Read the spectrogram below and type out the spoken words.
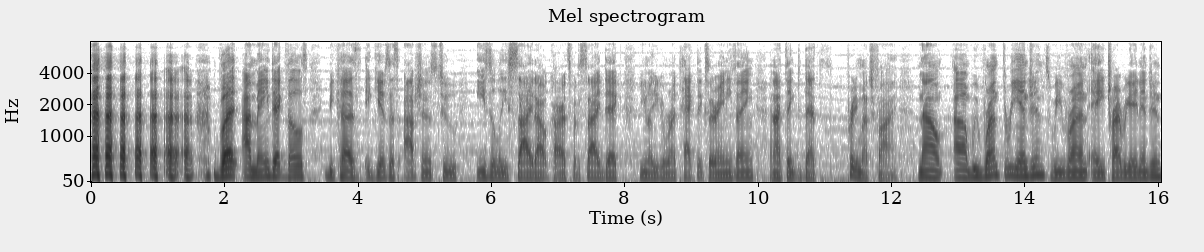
but I main deck those because it gives us options to easily side out cards for the side deck. You know, you can run tactics or anything, and I think that that's pretty much fine. Now, uh, we run three engines. We run a Tri-Brigade engine,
